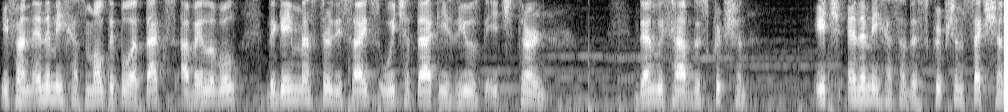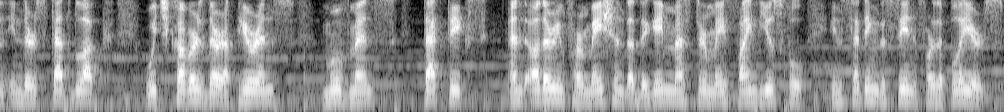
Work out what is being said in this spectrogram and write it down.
If an enemy has multiple attacks available, the Game Master decides which attack is used each turn. Then we have description. Each enemy has a description section in their stat block, which covers their appearance, movements, tactics, and other information that the Game Master may find useful in setting the scene for the players.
